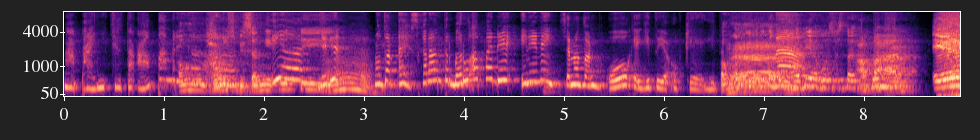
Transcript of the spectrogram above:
ngapain cerita apa mereka?" Oh, harus bisa Iya, ngikutin. jadi nonton eh sekarang terbaru apa, Dek? Ini nih, saya nonton. Oh, kayak gitu ya. Oke, gitu. Oh, kalau gitu Nah. punya hadiah buat suster. Apaan?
